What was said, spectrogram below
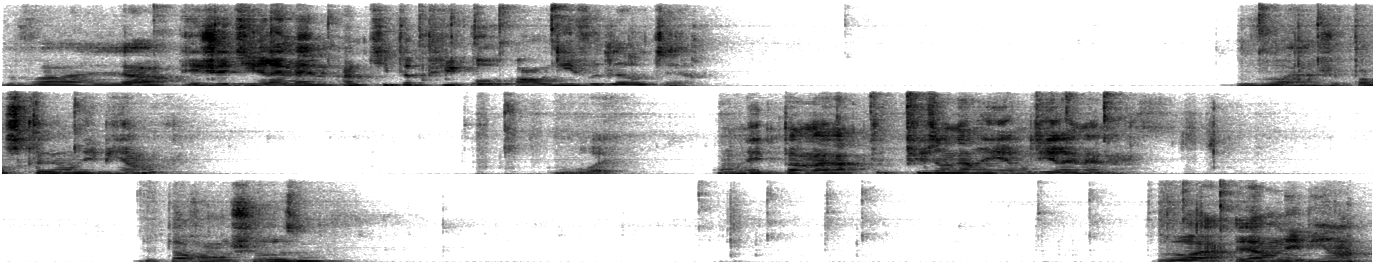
Voilà, et je dirais même un petit peu plus haut au niveau de la hauteur. Voilà, je pense que là on est bien. Ouais. On est pas mal, peut-être plus en arrière, on dirait même. De pas grand chose. Voilà, là on est bien.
